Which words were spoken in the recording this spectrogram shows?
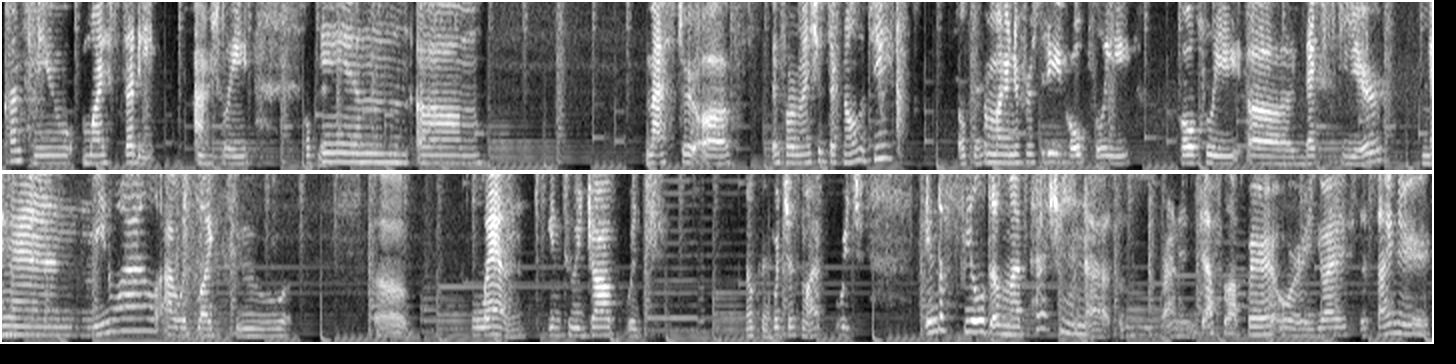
continue my study actually okay. in um, Master of Information Technology okay. from my university. Hopefully, hopefully uh, next year. Mm-hmm. And meanwhile, I would like to uh, land into a job which okay which is my which in the field of my passion as a front-end developer or UX designer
